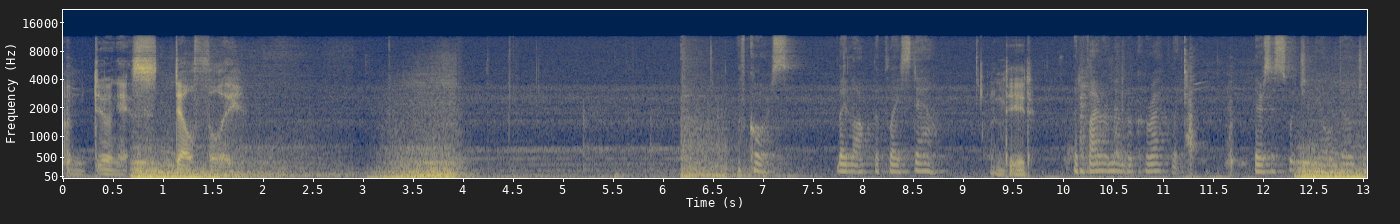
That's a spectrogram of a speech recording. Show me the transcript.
I'm doing it stealthily. Of course, they locked the place down. Indeed. But if I remember correctly, there's a switch in the old dojo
